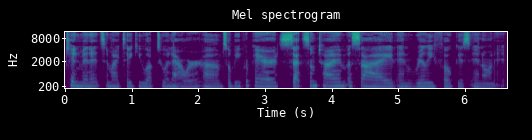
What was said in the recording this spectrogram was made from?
10 minutes. It might take you up to an hour. Um, so be prepared, set some time aside, and really focus in on it.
